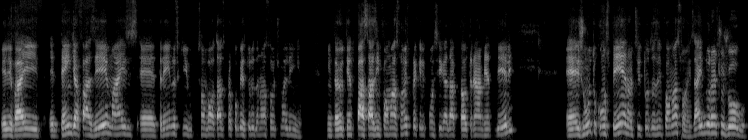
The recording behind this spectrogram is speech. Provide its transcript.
ele vai, ele tende a fazer mais é, treinos que são voltados para a cobertura da nossa última linha. Então, eu tento passar as informações para que ele consiga adaptar o treinamento dele, é, junto com os pênaltis e todas as informações. Aí, durante o jogo,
